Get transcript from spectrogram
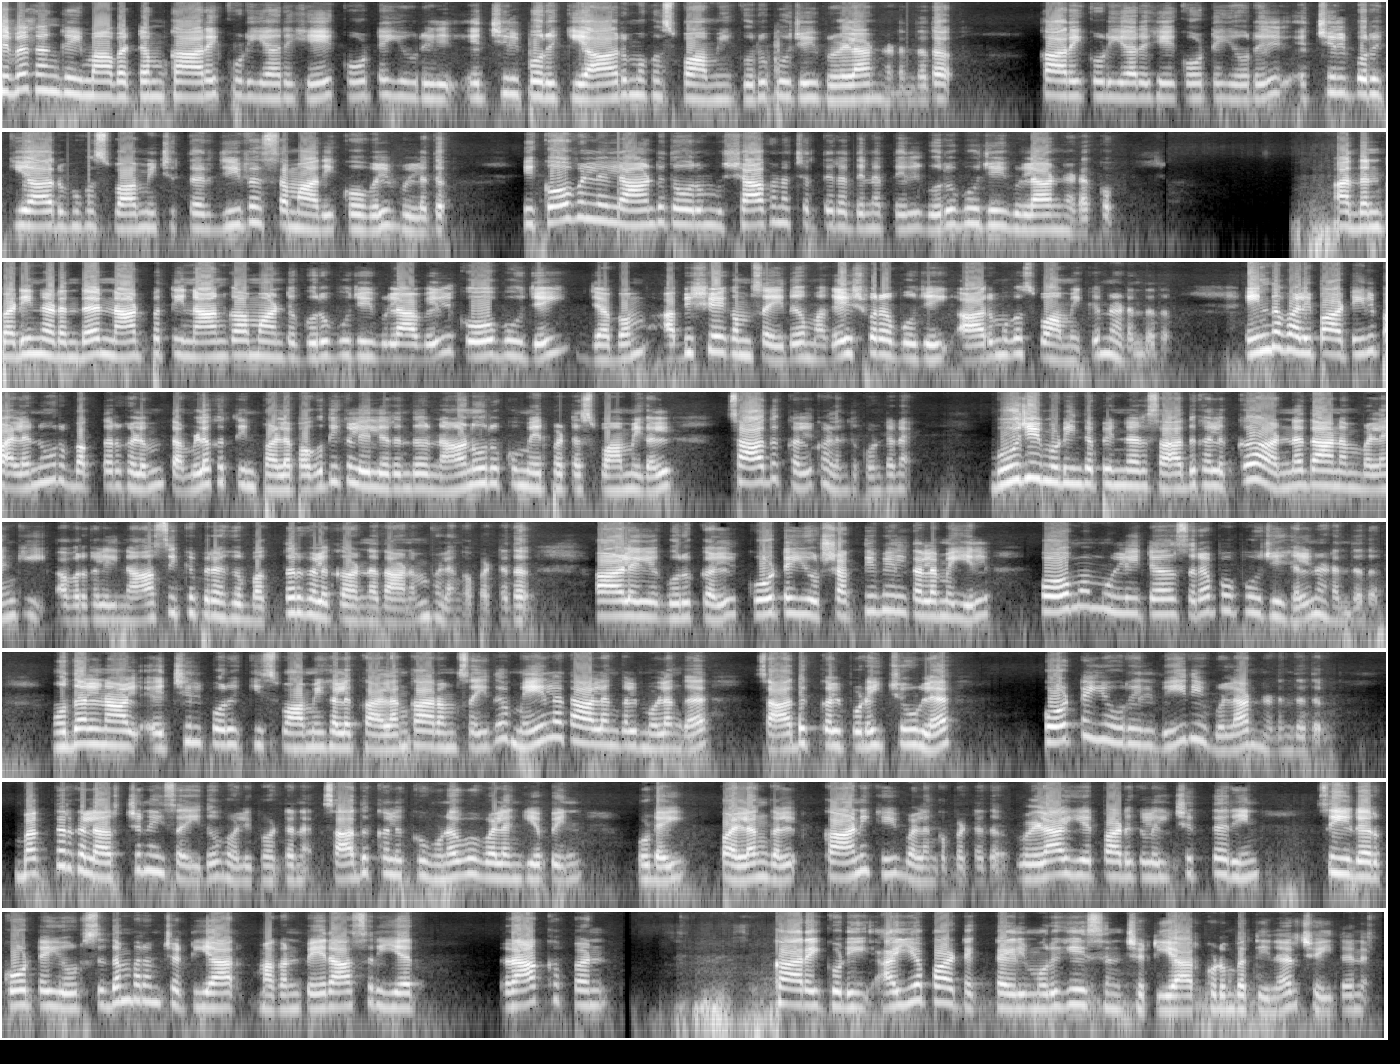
சிவகங்கை மாவட்டம் காரைக்குடி அருகே கோட்டையூரில் எச்சில் பொறுக்கி ஆறுமுக சுவாமி குரு பூஜை விழா நடந்தது. காரைக்குடி அருகே கோட்டையூரில் எச்சில் பொறுக்கி ஆறுமுக சுவாமி சித்தர் ஜீவசமாதி கோவில் உள்ளது. இக்கோவிலில் ஆண்டுதோறும் விசாக நட்சத்திர தினத்தில் குரு பூஜை விழா நடக்கும். அதன்படி நடந்த நாற்பத்தி நான்காம் ஆண்டு குரு பூஜை விழாவில் கோபூஜை ஜபம் அபிஷேகம் செய்து மகேஸ்வர பூஜை ஆறுமுக சுவாமிக்கு நடந்தது. இந்த வழிபாட்டில் பல நூறு பக்தர்களும் தமிழகத்தின் பல பகுதிகளிலிருந்து நானூறுக்கும் மேற்பட்ட சுவாமிகள் சாதுக்கள் கலந்து கொண்டனர். பூஜை முடிந்த பின்னர் சாதுகளுக்கு அன்னதானம் வழங்கி அவர்களின் ஆசிக்கு பிறகு பக்தர்களுக்கு அன்னதானம் வழங்கப்பட்டது. ஆலய குருக்கள் கோட்டையூர் சக்திவேல் தலைமையில் ஹோமம் உள்ளிட்ட சிறப்பு பூஜைகள் நடந்தது. முதல் நாள் எச்சில் பொறுக்கி சுவாமிகளுக்கு அலங்காரம் செய்து மேலதாளங்கள் முழங்க சாதுக்கள் புடைச்சூழ கோட்டையூரில் வீதி விழா நடந்தது. பக்தர்கள் அர்ச்சனை செய்து வழிபட்டனர். சாதுக்களுக்கு உணவு வழங்கிய பின் உடை பழங்கள் காணிக்கை வழங்கப்பட்டது. விழா ஏற்பாடுகளை சித்தரின் சீடர் கோட்டையூர் சிதம்பரம் செட்டியார் மகன் பேராசிரியர் ராக்கப்பன் காரைக்குடி ஐயப்பா டெக்டைல் முருகேசன் செட்டியார் குடும்பத்தினர் செய்தனர்.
